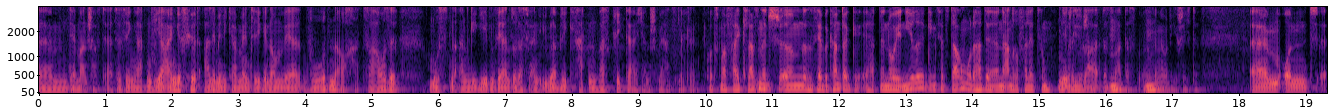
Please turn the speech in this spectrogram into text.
ähm, der Mannschaftsärzte. Deswegen hatten wir eingeführt, alle Medikamente, die genommen werden, wurden auch zu Hause mussten angegeben werden, so dass wir einen Überblick hatten, was kriegt er eigentlich an Schmerzmitteln. Kurz mal Fall Klasnitsch, ähm, das ist ja bekannt, er hat eine neue Niere. Ging es jetzt darum oder hat er eine andere Verletzung? Nee, das war, das war, das war mhm. genau die Geschichte. Ähm, und äh,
